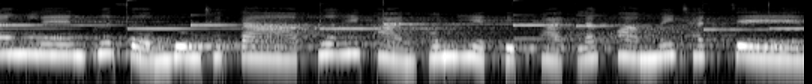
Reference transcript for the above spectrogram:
นั่งเล่นเพื่อเสริมดวงชะตา เพื่อให้ผ่านพ้นเหตุติดขัดและความไม่ชัดเจน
